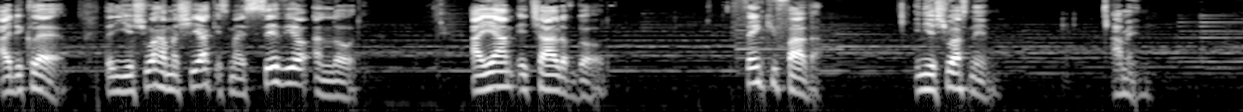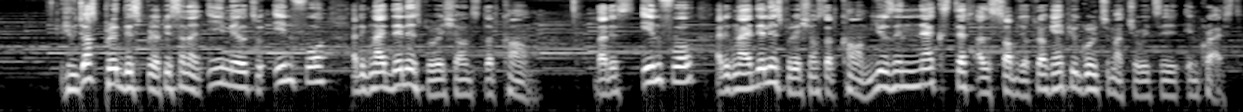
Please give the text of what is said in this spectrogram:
I declare that Yeshua HaMashiach is my Savior and Lord. I am a child of God. Thank you, Father. In Yeshua's name. Amen. If you just prayed this prayer, please send an email to info at ignitedailyinspirations.com. That is info at ignitedailyinspirations.com using next steps as a subject to help you grow into maturity in Christ.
